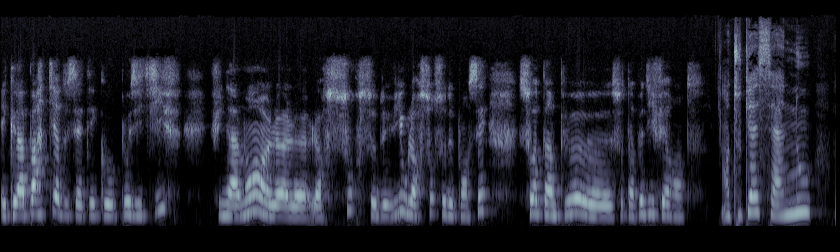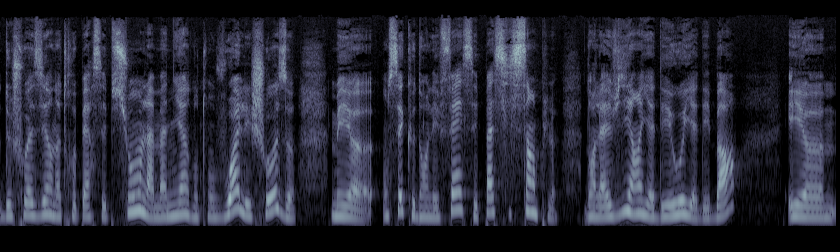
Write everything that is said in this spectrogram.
et qu'à partir de cet écho positif, finalement, leur source de vie ou leur source de pensée soit un peu, euh, soit un peu différente. En tout cas, c'est à nous de choisir notre perception, la manière dont on voit les choses, mais euh, on sait que dans les faits, c'est pas si simple. Dans la vie, hein, il y a des hauts, il y a des bas. Et euh,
